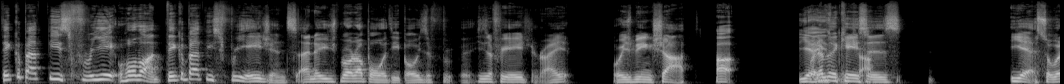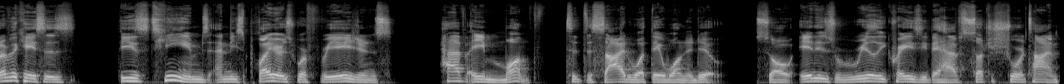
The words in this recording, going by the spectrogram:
think about these free. Hold on. Think about these free agents. I know you just brought up Oladipo. He's a he's a free agent, right? Or he's being shopped. Uh, yeah. Whatever the case shopped. is. Yeah. So whatever the case is, these teams and these players who are free agents have a month to decide what they want to do. So it is really crazy they have such a short time.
